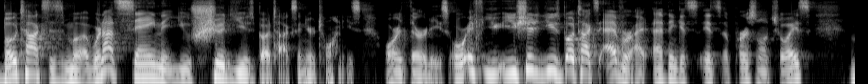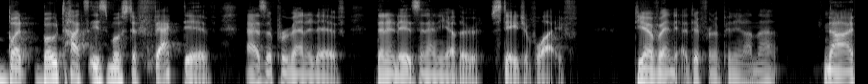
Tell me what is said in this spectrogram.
Botox is, mo- we're not saying that you should use Botox in your 20s or 30s, or if you, you should use Botox ever. I, I think it's, it's a personal choice, but Botox is most effective as a preventative than it is in any other stage of life. Do you have any, a different opinion on that? No, I,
